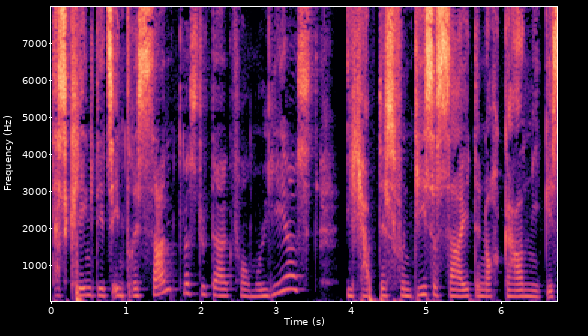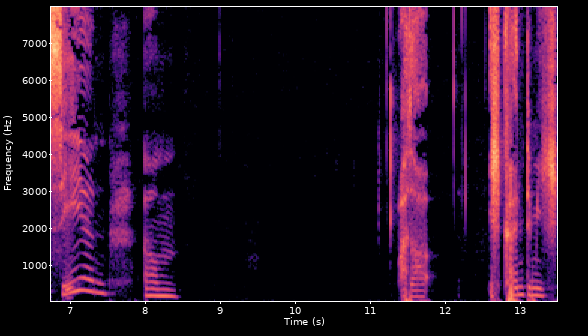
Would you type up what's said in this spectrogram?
das klingt jetzt interessant, was du da formulierst. Ich habe das von dieser Seite noch gar nie gesehen. Ähm, oder ich könnte mich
